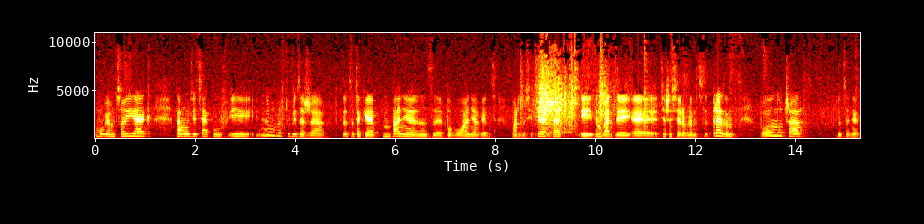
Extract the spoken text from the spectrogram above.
mówią co i jak, tam u dzieciaków i no po prostu widzę, że to, to takie panie z powołania, więc bardzo się cieszę i tym bardziej e, cieszę się robiąc prezent, bo no trzeba doceniać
